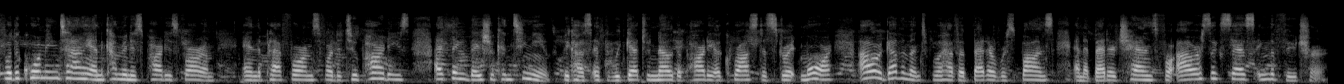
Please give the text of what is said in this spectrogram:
for the Kuomintang and Communist Parties Forum and the platforms for the two parties, I think they should continue because if we get to know the party across the street more, our government will have a better response and a better chance for our success in the future.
